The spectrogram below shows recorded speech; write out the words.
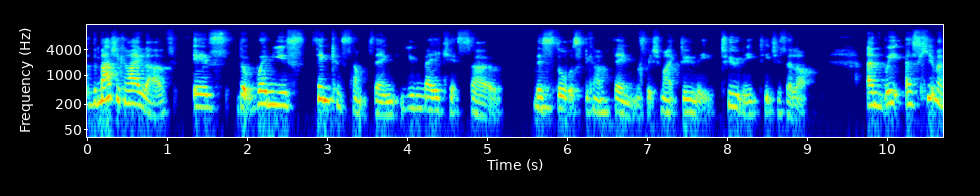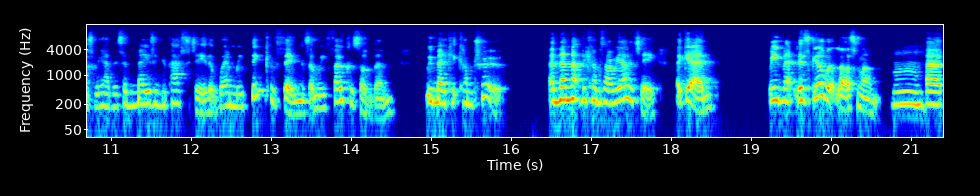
the magic I love is that when you think of something, you make it so. This mm. thoughts become things, which Mike Dooley, Tooley teaches a lot. And we, as humans, we have this amazing capacity that when we think of things and we focus on them, we make it come true. And then that becomes our reality. Again, we met Liz Gilbert last month. Mm. Uh,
